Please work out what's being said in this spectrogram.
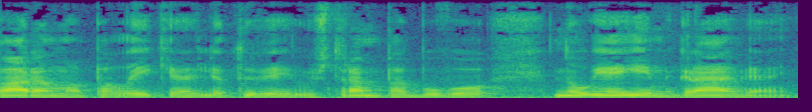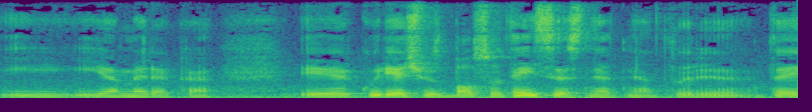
paramą palaikė lietuviai už Trumpą buvo naujai emigravę į, į Ameriką, ir kurie iš vis balso teisės net neturi. Tai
